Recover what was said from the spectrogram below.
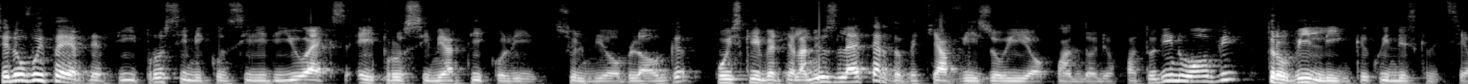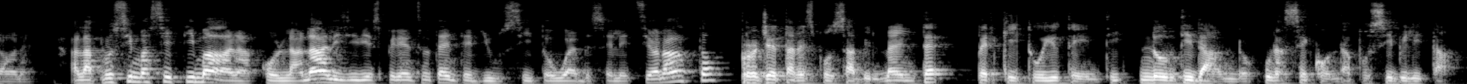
Se non vuoi perderti i prossimi consigli di UX e i prossimi articoli sul mio blog, puoi iscriverti alla newsletter dove ti avviso io quando ne ho fatto di nuovi, trovi il link qui in descrizione. Alla prossima settimana con l'analisi di esperienza utente di un sito web selezionato, progetta responsabilmente perché i tuoi utenti non ti danno una seconda possibilità.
